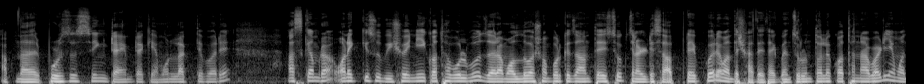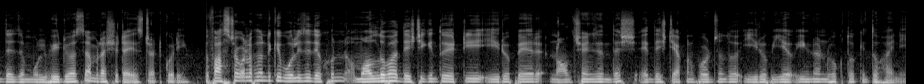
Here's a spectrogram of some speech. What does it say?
আপনার প্রসেসিং টাইমটা কেমন লাগতে পারে? আজকে আমরা অনেক কিছু বিষয় নিয়ে কথা বলব। যারা মলদোভা সম্পর্কে জানতে ইচ্ছুক, চ্যানেলটি সাবস্ক্রাইব করে আমাদের সাথে থাকবেন। চলুন তাহলে কথা না বাড়িয়ে আমাদের যে মূল ভিডিও আছে, আমরা সেটা স্টার্ট করি। তো ফার্স্ট অফ অল আপনাদেরকে বলি যে দেখুন, মলদোভা দেশটি কিন্তু এটি ইউরোপের নর্থ সেনজেন দেশ। এই দেশটি এখন পর্যন্ত ইউরোপীয় ইউনিয়নভুক্ত কিন্তু হয়নি।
